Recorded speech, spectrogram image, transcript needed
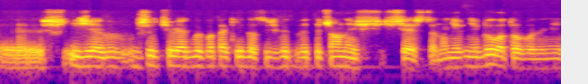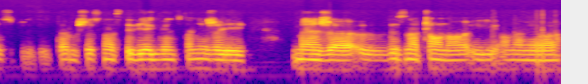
y, idzie w życiu jakby po takiej dosyć wytyczonej ścieżce. No nie, nie było to, bo nie jest tam XVI wiek, więc to nie, że jej męża wyznaczono i ona miała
